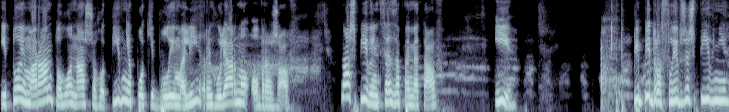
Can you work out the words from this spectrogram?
і той маран того нашого півня, поки були малі, регулярно ображав. Наш півень це запам'ятав. І підросли вже ж півні.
